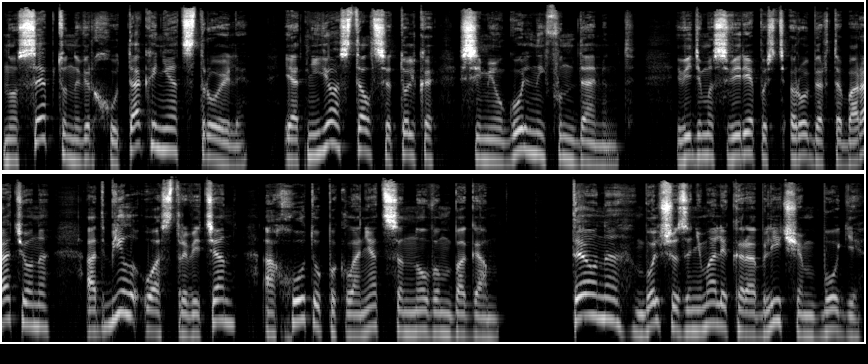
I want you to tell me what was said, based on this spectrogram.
Но септу наверху так и не отстроили – и от нее остался только семиугольный фундамент. Видимо, свирепость Роберта Баратиона отбила у островитян охоту поклоняться новым богам. Теона больше занимали корабли, чем боги.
